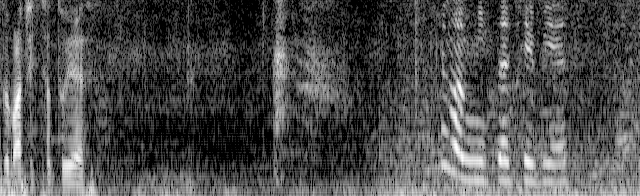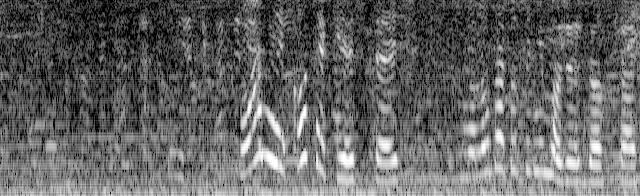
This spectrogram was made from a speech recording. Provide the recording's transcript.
zobaczyć co tu jest. Nie mam nic dla ciebie. Ładny kotek jesteś. Maluda to ty nie możesz dostać.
